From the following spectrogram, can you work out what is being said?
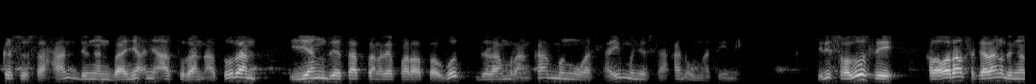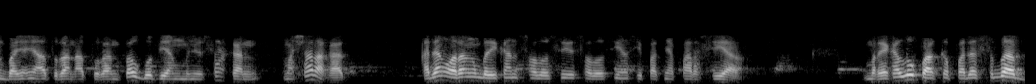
kesusahan dengan banyaknya aturan-aturan yang ditetapkan oleh para togut dalam rangka menguasai, menyusahkan umat ini. Jadi solusi, kalau orang sekarang dengan banyaknya aturan-aturan togut yang menyusahkan masyarakat, kadang orang memberikan solusi-solusi yang sifatnya parsial mereka lupa kepada sebab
